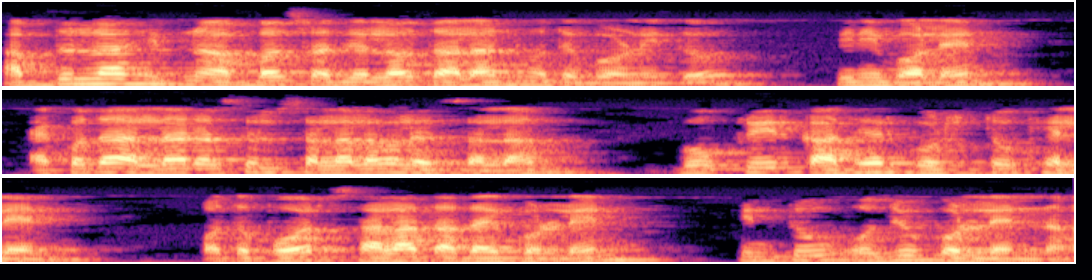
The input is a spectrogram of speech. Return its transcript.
আবদুল্লাহ ইবনু আব্বাস রাজিয়াল্লাহ তালান হতে বর্ণিত। তিনি বলেন, একদা আল্লাহ রসুল সাল্লাহ সাল্লাম বকরির কাঁধের গোস্ত খেলেন, অতপর সালাত আদায় করলেন, কিন্তু অজু করলেন না।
